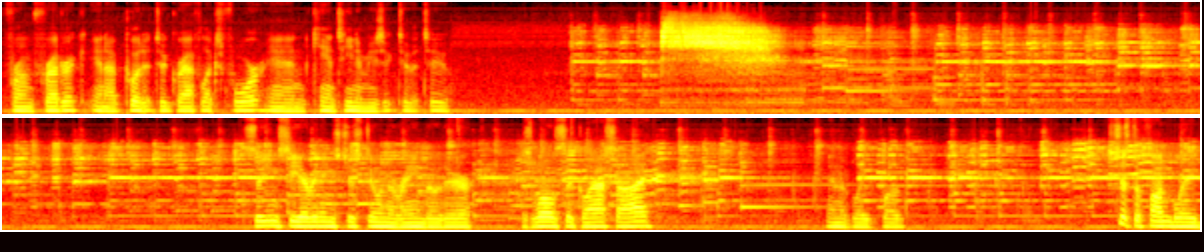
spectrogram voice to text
from Frederick and I put it to Graflex 4 and Cantina music to it too. So you can see everything's just doing the rainbow there, as well as the glass eye and the blade plug. It's just a fun blade.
